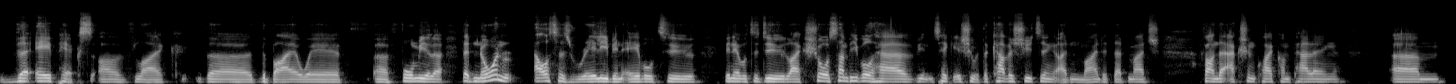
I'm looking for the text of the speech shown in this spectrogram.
the apex of like the the Bioware uh, formula that no one else has really been able to been able to do. Like, sure, some people have you know, take issue with the cover shooting. I didn't mind it that much. I found the action quite compelling. Um,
